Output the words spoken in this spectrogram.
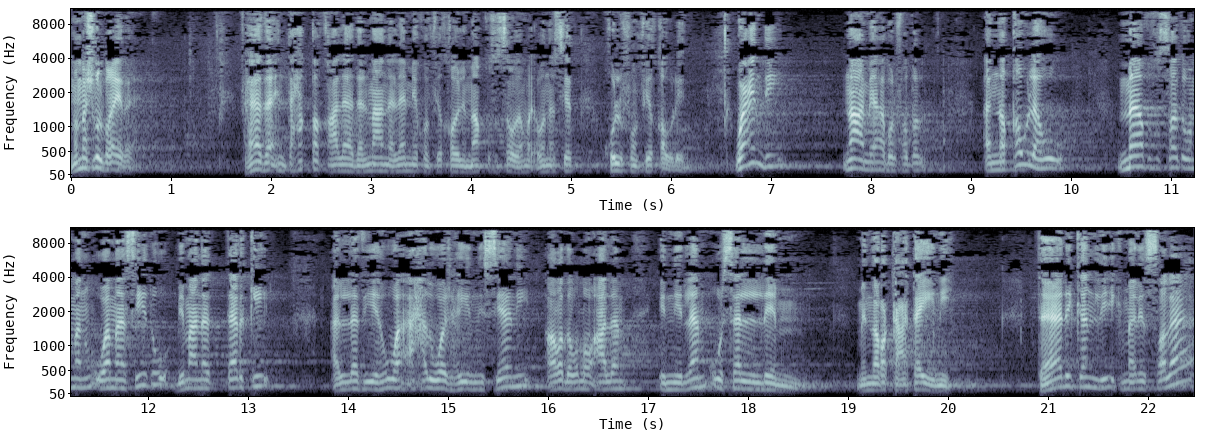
ما مشغول بغيره. فهذا إن تحقق على هذا المعنى لم يكن في قول ما قصص ونسيت خلف في قول. وعندي نعم يا أبو الفضل أن قوله ما قصصت وما نسيت بمعنى الترك الذي هو أحد وجهي النسيان. أراد الله أعلم إني لم أسلم من ركعتين تاركا لإكمال الصلاة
